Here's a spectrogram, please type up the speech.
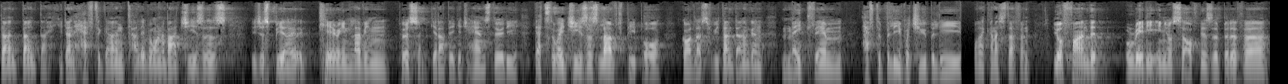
don't, don't, you don't have to go and tell everyone about Jesus you just be a caring, loving person. Get out there, get your hands dirty. That's the way Jesus loved people. God loves people. Don't, don't go and make them have to believe what you believe, all that kind of stuff. And you'll find that already in yourself, there's a bit of a,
